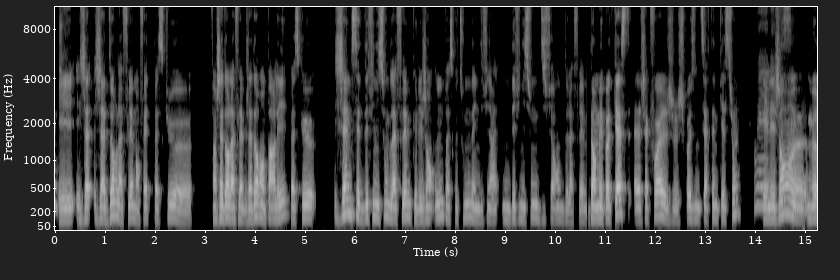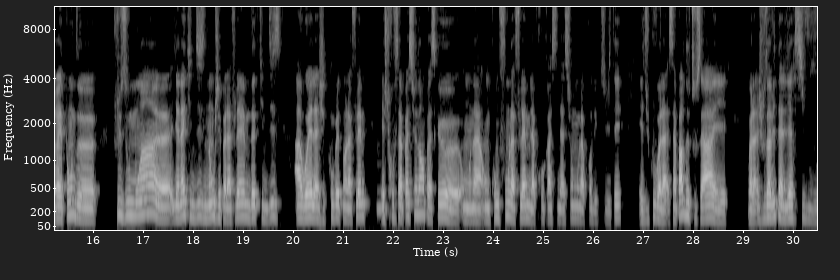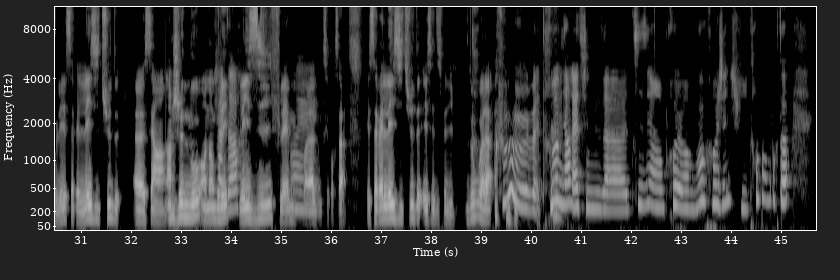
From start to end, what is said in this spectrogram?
Et, et j'a- j'adore la flemme en fait parce que, euh, enfin, j'adore la flemme, j'adore en parler parce que j'aime cette définition de la flemme que les gens ont parce que tout le monde a une, défini- une définition différente de la flemme. Dans mes podcasts, à chaque fois, je, je pose une certaine question Ouais, et les gens euh, me répondent euh, plus ou moins. euh, Il y en a qui me disent non, j'ai pas la flemme, d'autres qui me disent ah ouais, là j'ai complètement la flemme. Mm. Et je trouve ça passionnant parce que on a, on confond la flemme, la procrastination, la productivité. Et du coup, voilà, ça parle de tout ça. Et voilà, je vous invite à le lire si vous voulez. Ça s'appelle Lazytude. Euh, c'est un, un jeu de mots en anglais. Lazy, flemme. Ouais. Voilà, donc c'est pour ça. Et ça s'appelle Lazytude et c'est disponible. Donc voilà. Cool, bah, trop bien là, tu nous as teasé un, pro, un beau projet, je suis trop contente pour toi.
